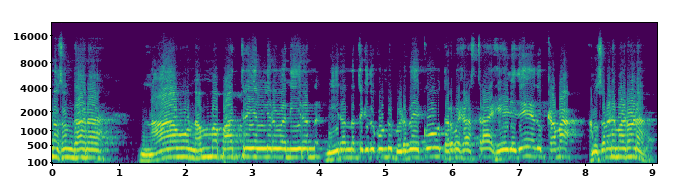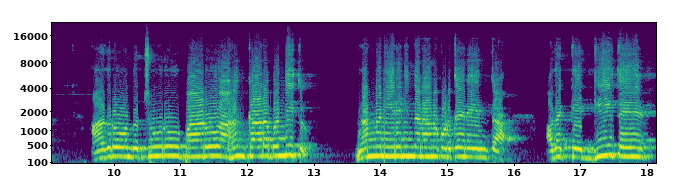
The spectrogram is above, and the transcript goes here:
ಅನುಸಂಧಾನ ನಾವು ನಮ್ಮ ಪಾತ್ರೆಯಲ್ಲಿರುವ ನೀರನ್ನು ನೀರನ್ನು ತೆಗೆದುಕೊಂಡು ಬಿಡಬೇಕು. ಧರ್ಮಶಾಸ್ತ್ರ ಹೇಳಿದೆ, ಅದು ಕ್ರಮ. ಅನುಸರಣೆ ಮಾಡೋಣ. ಆದರೂ ಒಂದು ಚೂರು, ಪಾರು ಅಹಂಕಾರ ಬಂದೀತು. ನನ್ನ ನೀರಿನಿಂದ ನಾನು ಕೊಡ್ತೇನೆ ಅಂತ. ಅದಕ್ಕೆ ಗೀತೆ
